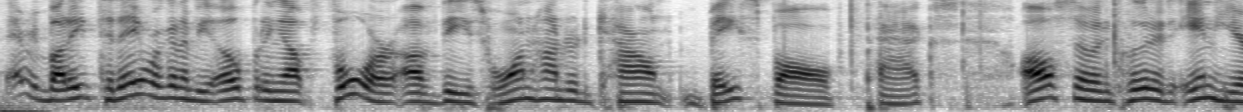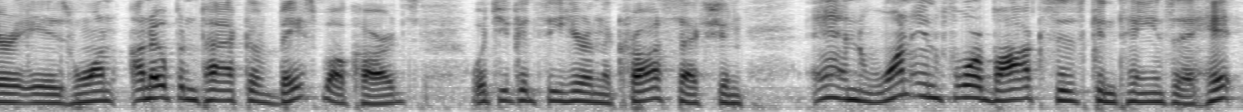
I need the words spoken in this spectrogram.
Hey everybody, today we're going to be opening up four of these 100 count baseball packs. Also included in here is one unopened pack of baseball cards, which you can see here in the cross section. And one in four boxes contains a hit,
